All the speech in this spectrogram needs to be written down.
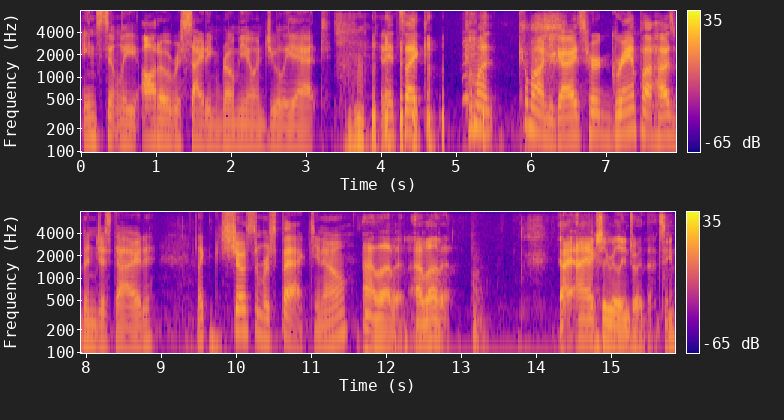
instantly auto reciting Romeo and Juliet, and it's like, come on, come on, you guys, her grandpa husband just died. Like, show some respect, you know? I love it. I love it. I, I actually really enjoyed that scene.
